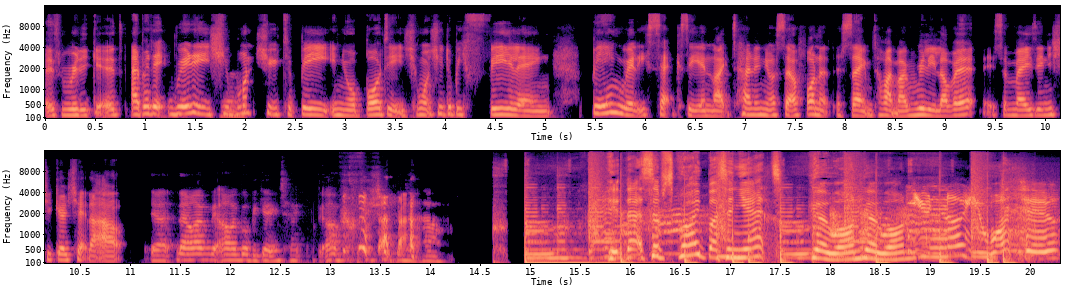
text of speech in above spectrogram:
It's really good. But it really, she yeah. wants you to be in your body. She wants you to be feeling being really sexy and like turning yourself on at the same time. I really love it. It's amazing. You should go check that out. Yeah, no, I'm I will be getting checked. I'm gonna be checking that out. Hit that subscribe button yet? Go on, go on. You know you want to.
